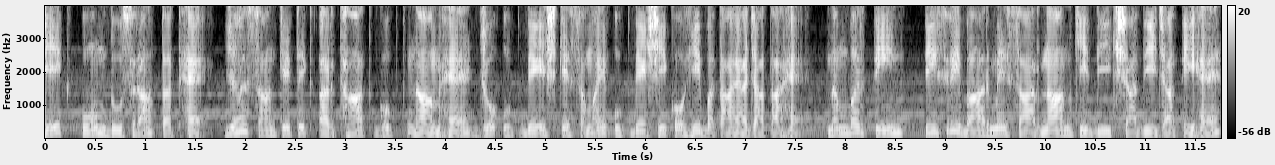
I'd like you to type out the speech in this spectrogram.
एक ओम दूसरा तत् है। यह सांकेतिक अर्थात गुप्त नाम है, जो उपदेश के समय उपदेशी को ही बताया जाता है। नंबर तीन, तीसरी बार में सारनाम की दीक्षा दी जाती है,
